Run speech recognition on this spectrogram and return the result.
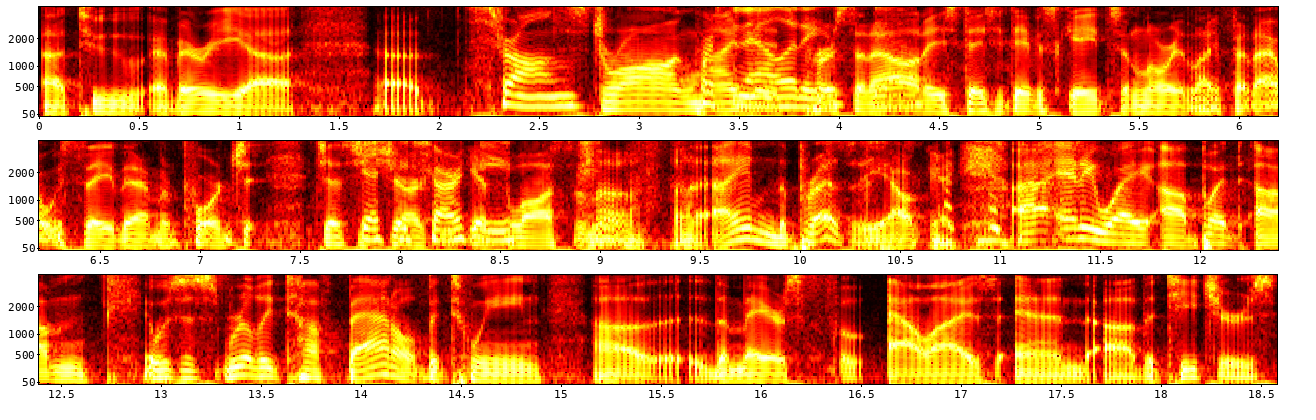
uh, two uh, very uh, uh, Strong, strong-minded personalities, personalities, Stacy Davis Gates and Lori Lightfoot. I always say them, and poor J- Jesse, Jesse Sharkey, Sharkey. gets lost in the. Uh, I am the president. Yeah, okay. uh, anyway, uh, but um, it was this really tough battle between uh, the mayor's allies and uh, the teachers.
